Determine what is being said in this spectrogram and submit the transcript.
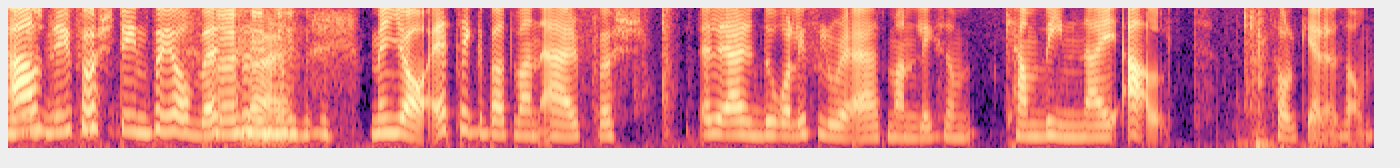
aldrig först in på jobbet. Nej. Men ja, ett tecken på att man är först, eller är en dålig förlorare är att man liksom kan vinna i allt. Tolkar jag den som.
